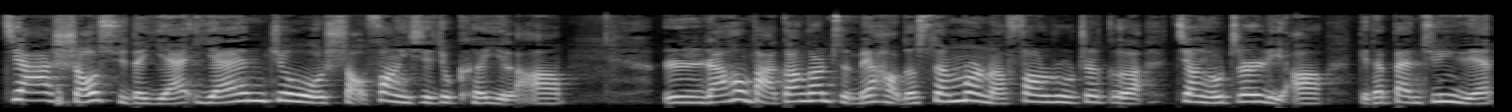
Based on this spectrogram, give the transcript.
加少许的盐，盐就少放一些就可以了啊。嗯，然后把刚刚准备好的蒜末呢放入这个酱油汁儿里啊，给它拌均匀。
